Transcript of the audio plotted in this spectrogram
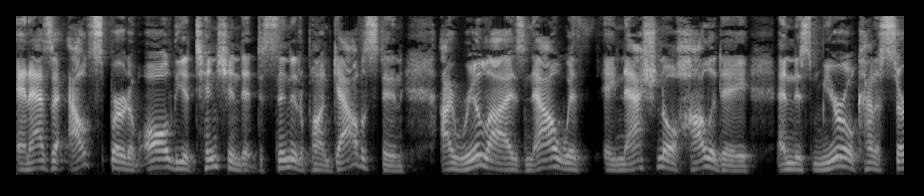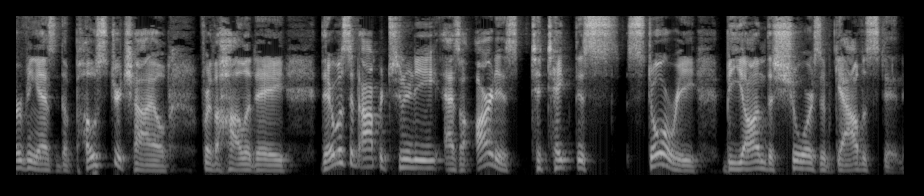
And as an outspurt of all the attention that descended upon Galveston, I realized now with a national holiday and this mural kind of serving as the poster child for the holiday, there was an opportunity as an artist to take this story beyond the shores of Galveston.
